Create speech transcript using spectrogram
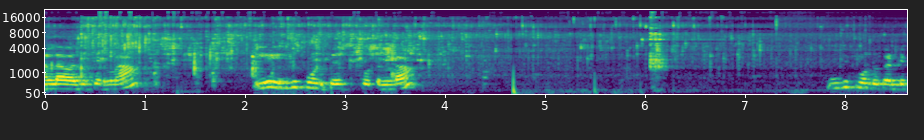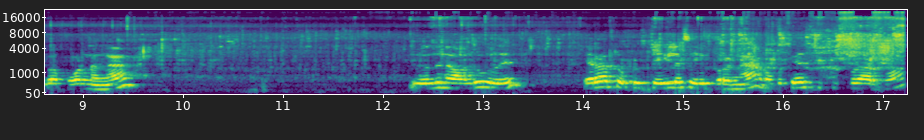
நல்லா வதக்கிடலாம். இல்லை இஞ்சி பூண்டு பேஸ்ட் போட்டுடலாம். இஞ்சி பூண்டு கண்டிப்பாக போடணுங்க. இது வந்து நான் வந்து ஒரு எறா தொக்கு ஸ்டைலில் செய்ய போகிறேங்க ரொம்ப டேஸ்ட்டு சூப்பராக இருக்கும்.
